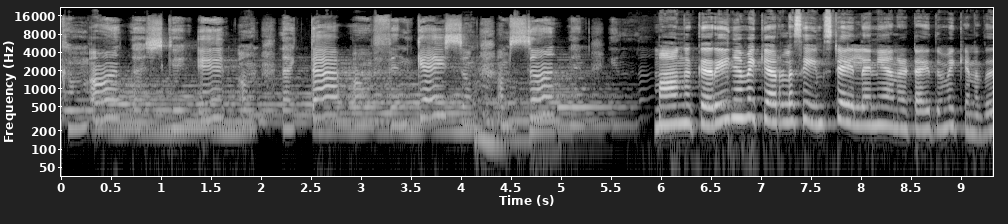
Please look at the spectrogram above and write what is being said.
Come on, let's get it on. Like that. I'm. മാങ്ങക്കറി ഞാൻ വെക്കാറുള്ള സെയിം സ്റ്റൈൽ തന്നെയാണ് കേട്ടോ ഇതും വെക്കണത്.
